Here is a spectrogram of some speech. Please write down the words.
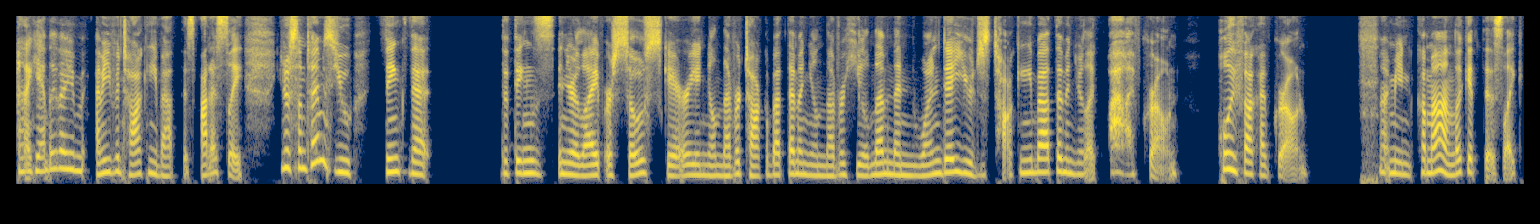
And I can't believe I'm, I'm even talking about this, honestly. You know, sometimes you think that the things in your life are so scary and you'll never talk about them and you'll never heal them. And then one day you're just talking about them and you're like, wow, I've grown. Holy fuck, I've grown. I mean, come on, look at this. Like,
